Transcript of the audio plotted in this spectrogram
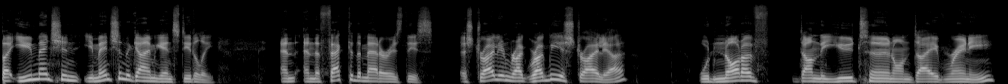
But you mentioned you mentioned the game against Italy, and and the fact of the matter is this: Australian rug, rugby Australia would not have done the U-turn on Dave Rennie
